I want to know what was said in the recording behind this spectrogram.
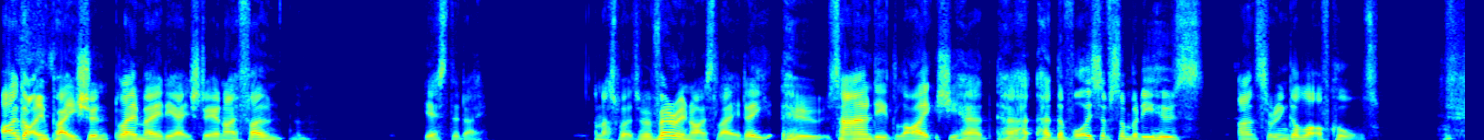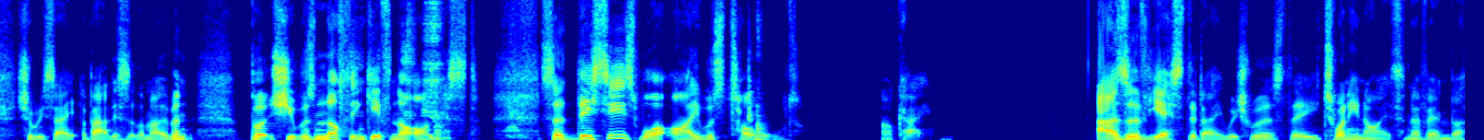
I got impatient, blame ADHD, and I phoned them yesterday and I spoke to a very nice lady who sounded like she had had the voice of somebody who's answering a lot of calls, should we say, about this at the moment. But she was nothing if not honest. So this is what I was told. Okay. As of yesterday, which was the 29th of November,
